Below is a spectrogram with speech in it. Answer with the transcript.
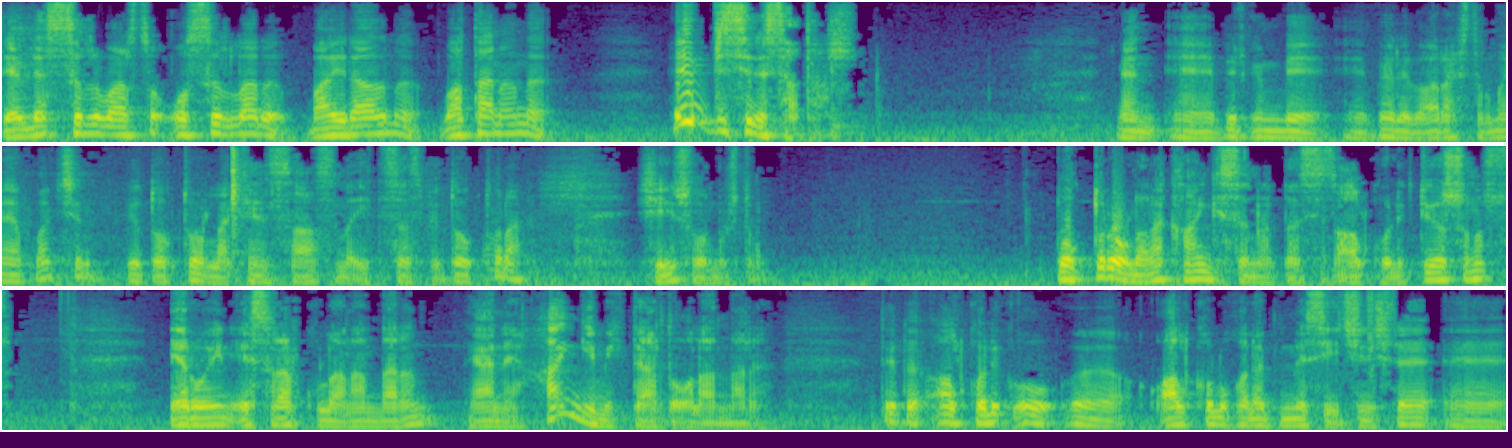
devlet sırrı varsa o sırları, bayrağını, vatanını hepsini satar. Ben e, bir gün bir e, böyle bir araştırma yapmak için bir doktorla kendi sahasında ihtisas bir doktora şeyi sormuştum. Doktor olarak hangi sınırda siz alkolik diyorsunuz? eroin esrar kullananların yani hangi miktarda olanları dedi alkolik o e, alkolik olabilmesi için işte e,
